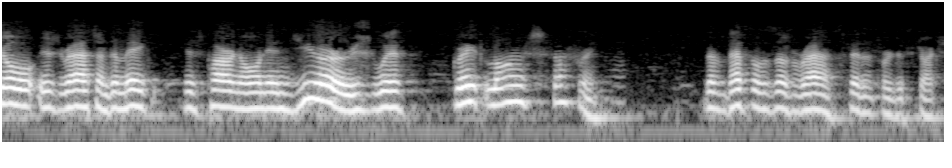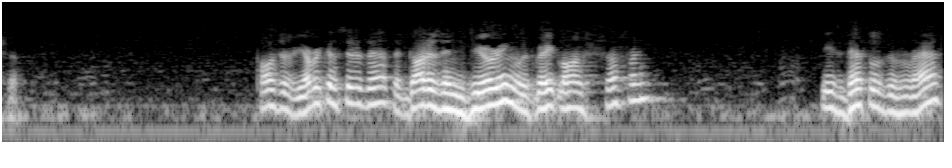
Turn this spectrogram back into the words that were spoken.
show his wrath and to make his power known, endures with great long suffering the vessels of wrath fitted for destruction? Paul says, have you ever considered that? That God is enduring with great long suffering? These vessels of wrath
